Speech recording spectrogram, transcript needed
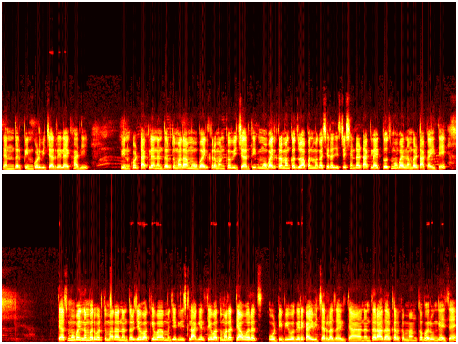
त्यानंतर पिनकोड विचारलेला आहे खाली. पिनकोड टाकल्यानंतर तुम्हाला मोबाईल क्रमांक विचारतील. मोबाईल क्रमांक जो आपण मगाशी रजिस्ट्रेशनला टाकला आहे तोच मोबाईल नंबर टाका इथे. त्याच मोबाईल नंबरवर तुम्हाला नंतर जेव्हा केव्हा म्हणजे लिस्ट लागेल तेव्हा तुम्हाला त्यावरच ओ टी पी वगैरे काही विचारला जाईल. त्यानंतर आधार कार्ड क्रमांक भरून घ्यायचा आहे.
